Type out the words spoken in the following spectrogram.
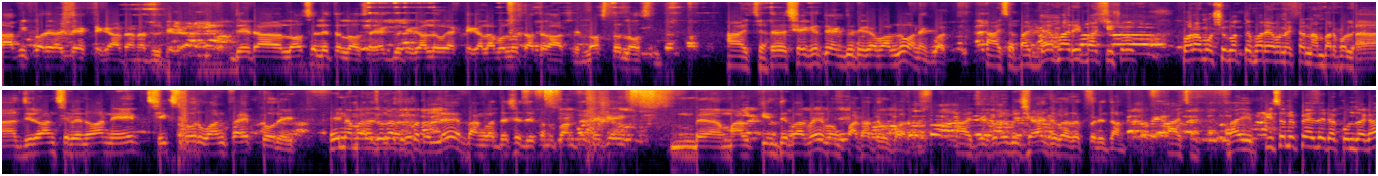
লাভই করে হয়তো এক টাকা আট আনা দুই টাকা। যেটা লস হলে তো লস হয়। এক দুই টাকা হলেও এক টাকা লাভ হলেও তাতে আসে। লস তো লস আচ্ছা। সেক্ষেত্রে এক টাকা অনেক বাড়তি। আচ্ছা ভাই ব্যাপারী বা কৃষক পরামর্শ করতে পারে এমন একটা নাম্বার বলে। Zero one seven one eight six four one five four eight. এই নাম্বারে যোগাযোগ করলে বাংলাদেশে যে কোনো প্রান্ত থেকে মাল কিনতে পারবে এবং পাঠাতেও পারবে। যে কোনো বিষয়ে যোগাযোগ করে জানতে পারবে। আচ্ছা। ভাই পিছনে পেজ এটা কোন জায়গা?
